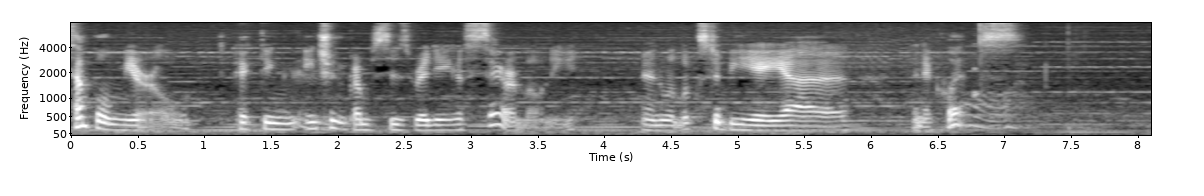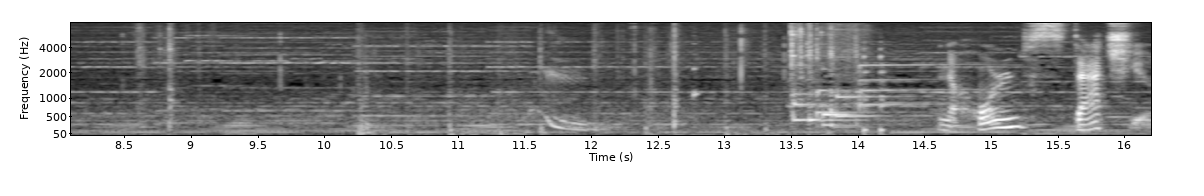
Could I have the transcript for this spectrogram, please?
Temple mural depicting ancient Grumpuses readying a ceremony and what looks to be a uh, an eclipse. And a horned statue.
